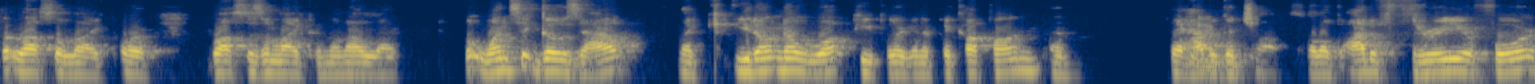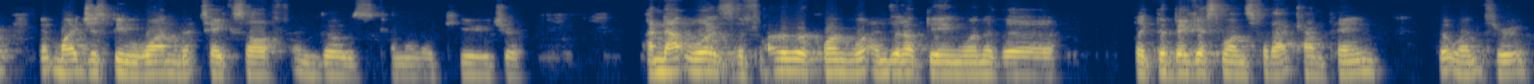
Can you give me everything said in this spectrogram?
but Ross will like or Ross doesn't like and I'll like. But once it goes out like you don't know what people are going to pick up on and they have Yeah. a good chance so like out of three or four it might just be one that takes off and goes kind of like huge or and that was the firework one ended up being one of the like the biggest ones for that campaign that went through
